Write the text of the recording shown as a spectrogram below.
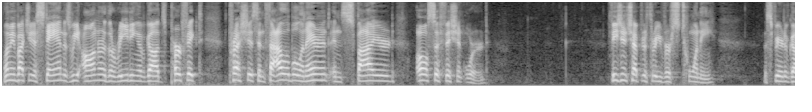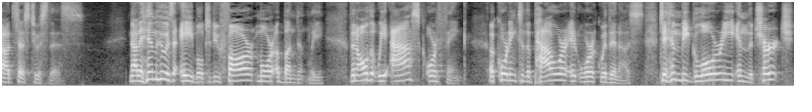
Let me invite you to stand as we honor the reading of God's perfect, precious, infallible, inerrant, inspired, all sufficient word. Ephesians chapter 3, verse 20, the Spirit of God says to us this Now, to him who is able to do far more abundantly than all that we ask or think, according to the power at work within us. To him be glory in the church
